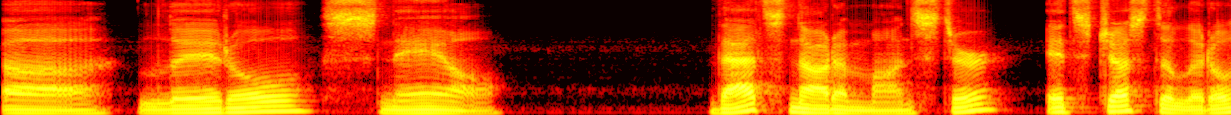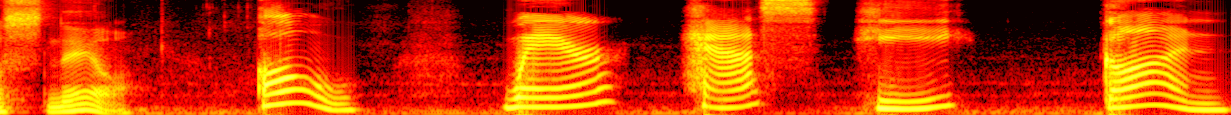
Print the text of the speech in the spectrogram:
a little snail. That's not a monster. It's just a little snail. Oh, where has he gone?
